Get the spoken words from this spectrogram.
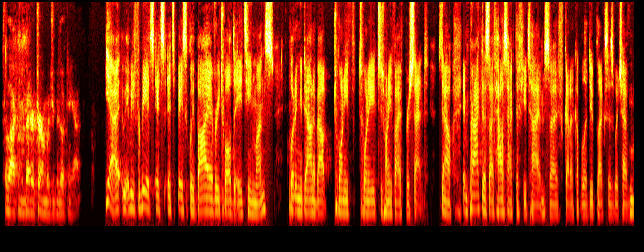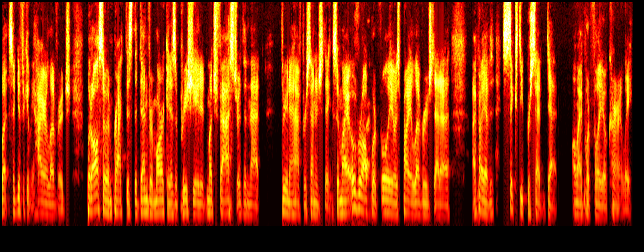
for lack of a better term, would you be looking at? Yeah, I mean, for me, it's it's it's basically buy every twelve to eighteen months, putting it down about 20, 20 to twenty five percent. Now, in practice, I've house hacked a few times. So I've got a couple of duplexes which have significantly higher leverage, but also in practice, the Denver market has appreciated much faster than that three and a half percentage thing. So my overall portfolio is probably leveraged at a, I probably have sixty percent debt on my portfolio currently,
